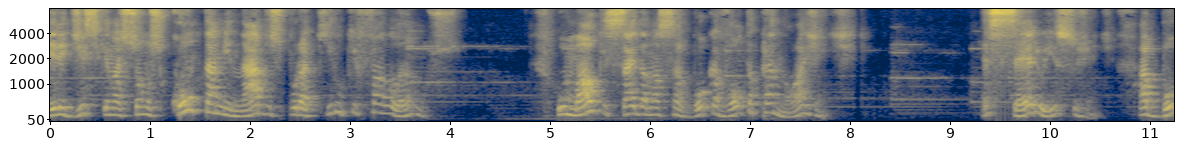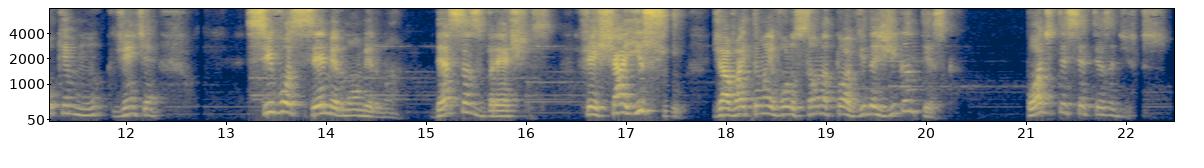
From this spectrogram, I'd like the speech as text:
Ele disse que nós somos contaminados por aquilo que falamos. O mal que sai da nossa boca volta para nós, gente. É sério isso, gente. A boca é muito. Gente, é... se você, meu irmão, minha irmã, dessas brechas, fechar isso, já vai ter uma evolução na tua vida gigantesca. Pode ter certeza disso.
